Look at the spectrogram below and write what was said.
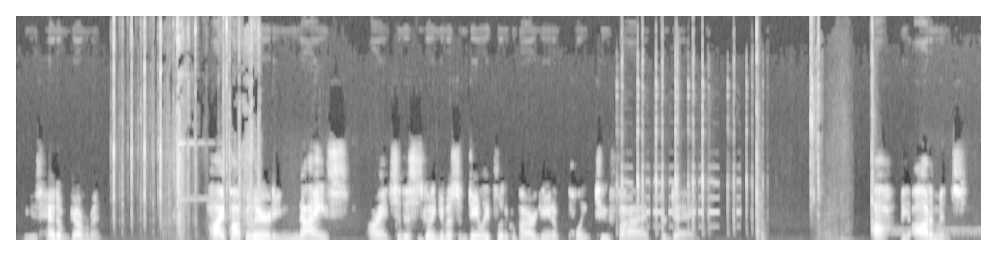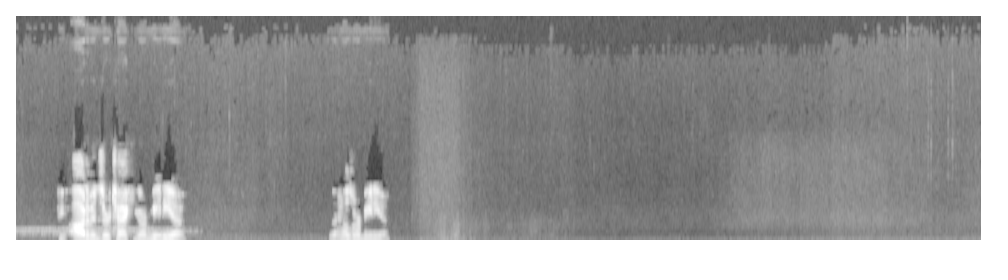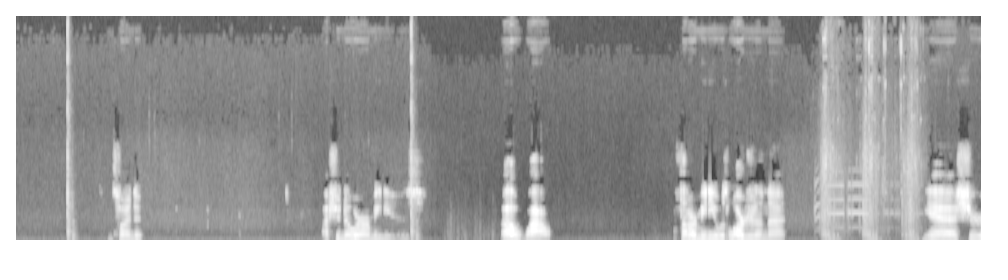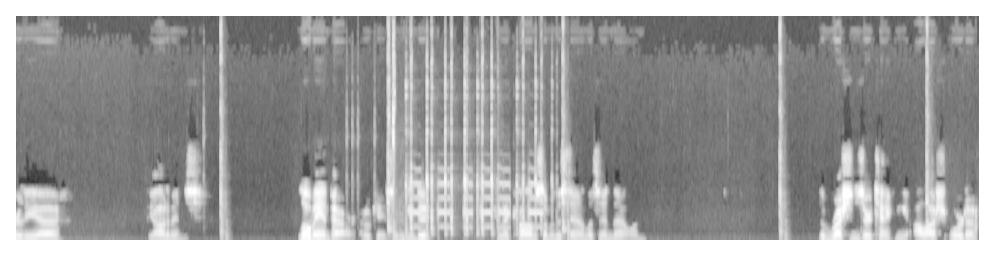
He's head of government. High popularity. Nice. All right, so this is going to give us a daily political power gain of 0.25 per day. Ah, the Ottomans. The Ottomans are attacking Armenia. Where the hell's Armenia? Let's find it. I should know where Armenia is. Oh, wow. I thought Armenia was larger than that. Yeah, sure, the, uh, the Ottomans. Low manpower. Okay, so we need to kind of calm some of this down. Let's end that one. The Russians are attacking Alash Orda.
